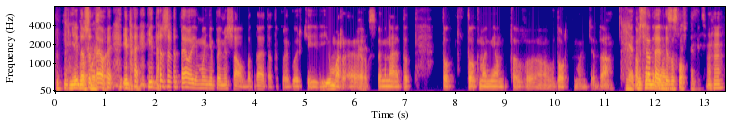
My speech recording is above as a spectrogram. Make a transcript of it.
тут не И было даже Тео, смысла. и, да- и даже Тео ему не помешал бы, да, это такой горький юмор, э, вспоминая тот, тот, тот момент в, в Дортмунде, да. Нет, Но все это, безусловно... Мгм.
